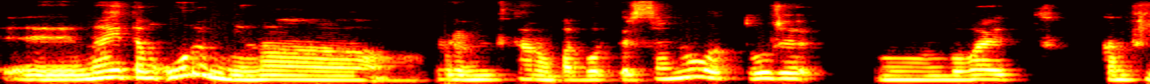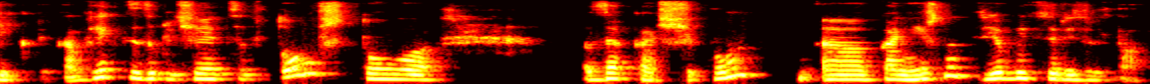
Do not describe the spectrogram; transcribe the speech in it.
Э, на этом уровне, на уровне втором подбор персонала, тоже бывают конфликты. Конфликты заключаются в том, что заказчику, э, конечно, требуется результат.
